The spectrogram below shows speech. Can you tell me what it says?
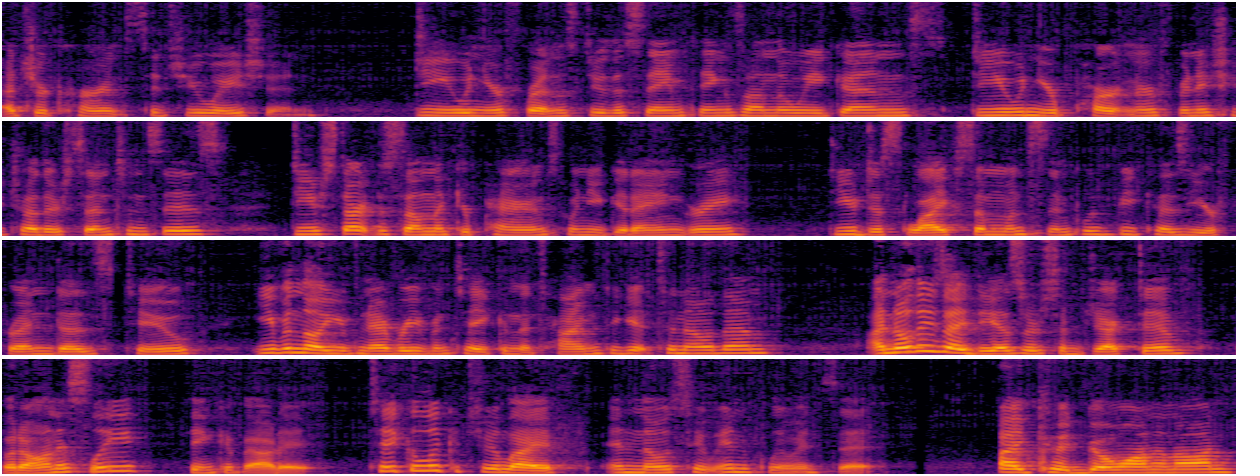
at your current situation. Do you and your friends do the same things on the weekends? Do you and your partner finish each other's sentences? Do you start to sound like your parents when you get angry? Do you dislike someone simply because your friend does too, even though you've never even taken the time to get to know them? I know these ideas are subjective, but honestly, think about it. Take a look at your life and those who influence it. I could go on and on,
